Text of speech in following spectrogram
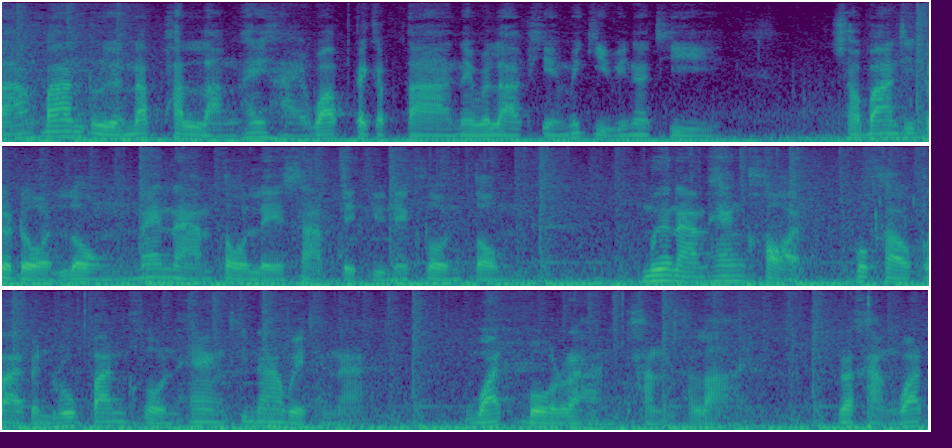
ล้างบ้านเรือนนับพันหลังให้หายวับไปกับตาในเวลาเพียงไม่กี่วินาที ชาวบ้านที่กระโดดลงแม่น้ำโตเลสาบติดอยู่ในโคลนตม เมื่อน้ำแห้งขอด พวกเขากลายเป็นรูปปั้นโคลนแห้งที่น่าเวทนา วัดโบราณพังทลาย ระฆังวัด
